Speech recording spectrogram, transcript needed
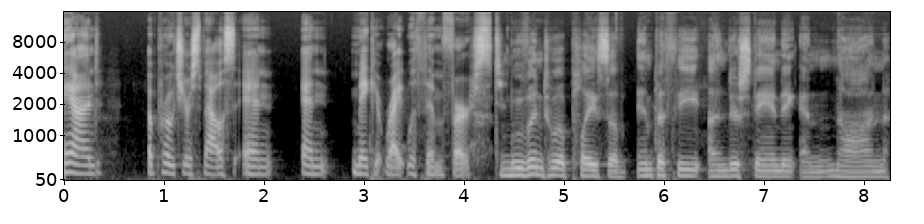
and approach your spouse and and make it right with them first Move into a place of empathy, understanding, and non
